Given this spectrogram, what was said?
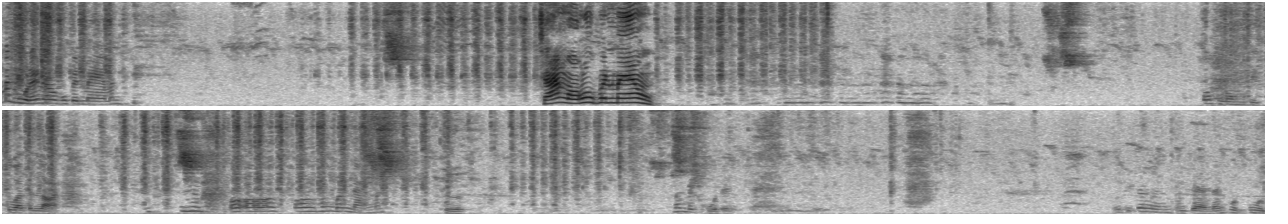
มันหูได้ไงว่ากูเป็นแม่มัน ช้างออกลูกเป็นแมว พว กนมติดตัวตลอด โอ้โอ้โอ้โอ้มึงเบิ่งดังมันถือมันไปขูดเลยอุ้ยที่เจ้าเงินกี่แต่นั้นปูดปูด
